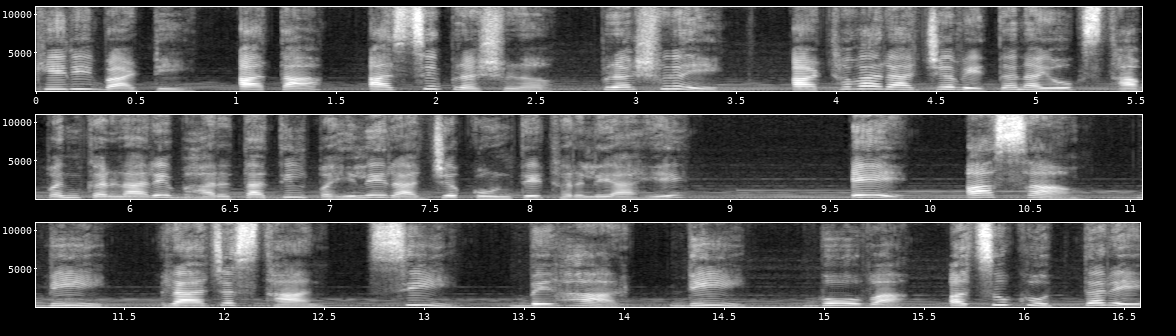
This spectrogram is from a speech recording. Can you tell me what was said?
किरीबाटी. आता आजचे प्रश्न. प्रश्न एक. आठवा राज्य वेतन आयोग स्थापन करणारे भारतातील पहिले राज्य कोणते ठरले आहे? A. Assam. B. Rajasthan. C. Bihar. D. Goa. अचूक उत्तरे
